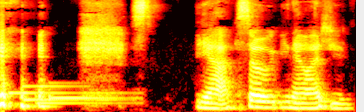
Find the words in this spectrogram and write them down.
yeah. So, you know, as you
